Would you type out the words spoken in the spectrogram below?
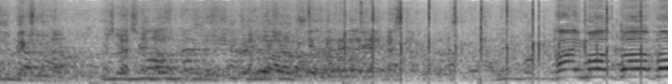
verelim bekliyorum. Hay Moldova!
